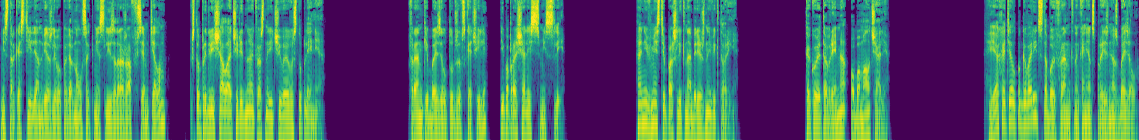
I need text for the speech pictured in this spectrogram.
Мистер Кастильян вежливо повернулся к мисс Ли, задрожав всем телом, что предвещало очередное красноречивое выступление. Фрэнк и Безил тут же вскочили и попрощались с мисс Ли. Они вместе пошли к набережной Виктории. Какое-то время оба молчали. «Я хотел поговорить с тобой, Фрэнк», — наконец произнес Безил.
